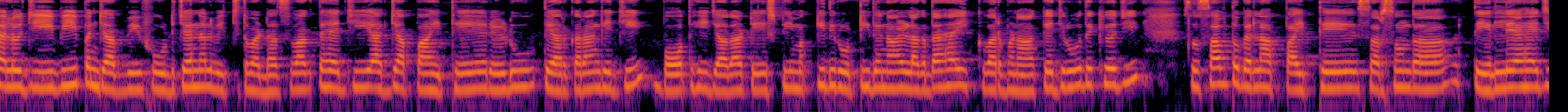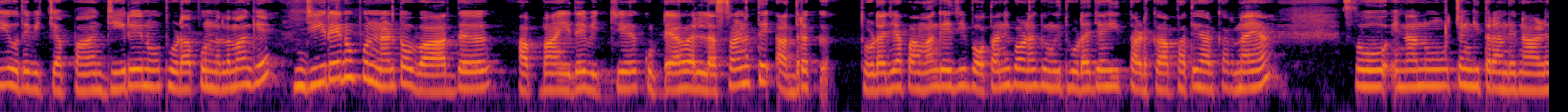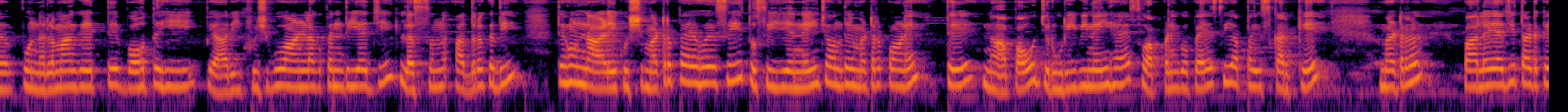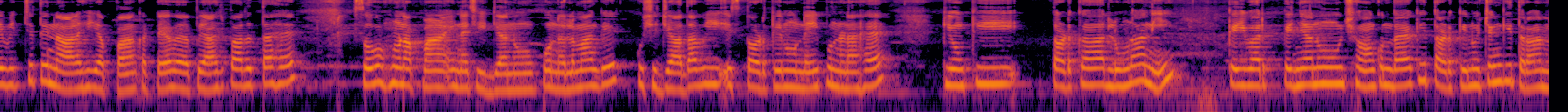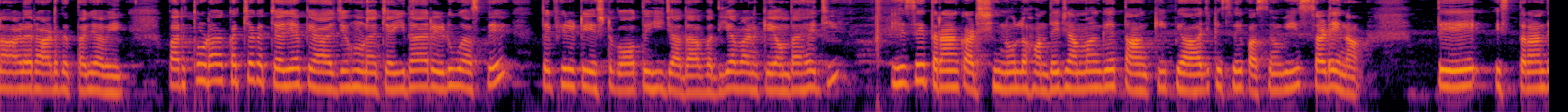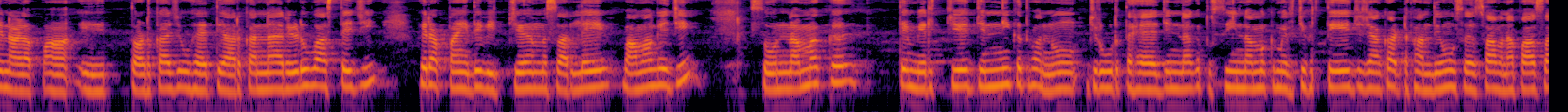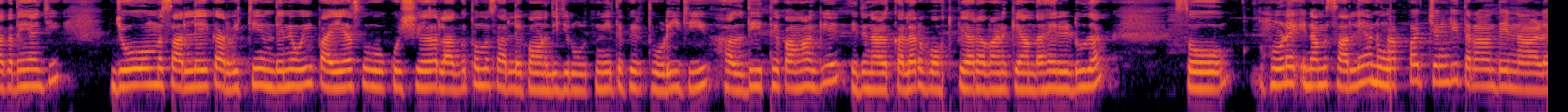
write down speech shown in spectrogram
Hello ਜੀ, ਵੀ Punjabi food channel ਵਿੱਚ ਤੁਹਾਡਾ ਸਵਾਗਤ ਹੈ ਜੀ। ਅੱਜ ਆਪਾਂ ਇੱਥੇ ਰੇੜੂ ਤਿਆਰ ਕਰਾਂਗੇ ਜੀ। ਬਹੁਤ ਹੀ ਜ਼ਿਆਦਾ ਟੇਸਟੀ ਮੱਕੀ ਦੀ ਰੋਟੀ ਦੇ ਨਾਲ ਲੱਗਦਾ ਹੈ। ਇੱਕ ਵਾਰ ਬਣਾ ਕੇ ਜ਼ਰੂਰ ਦੇਖਿਓ ਜੀ। ਸੋ ਸਭ ਤੋਂ ਪਹਿਲਾਂ ਆਪਾਂ ਇੱਥੇ ਸਰਸੋਂ ਦਾ ਤੇਲ ਲਿਆ ਹੈ ਜੀ। ਉਹਦੇ ਵਿੱਚ ਆਪਾਂ ਜੀਰੇ ਨੂੰ ਥੋੜਾ ਭੁੰਨ ਲਵਾਂਗੇ। ਜੀਰੇ ਨੂੰ ਭੁੰਨਣ ਤੋਂ ਬਾਅਦ ਆਪਾਂ ਇਹਦੇ ਵਿੱਚ ਕੁੱਟਿਆ ਹੋਇਆ ਲਸਣ ਤੇ ਅਦਰਕ ਥੋੜਾ ਜਿਹਾ ਪਾਵਾਂਗੇ ਜੀ। ਬਹੁਤਾ ਨਹੀਂ ਪਾਉਣਾ ਕਿਉਂਕਿ ਥੋੜਾ ਜਿਹਾ ਹੀ ਤੜਕਾ ਆਪਾਂ ਤਿਆਰ ਕਰਨਾ ਆ। ਸੋ ਇਹਨਾਂ ਨੂੰ ਚੰਗੀ ਤਰ੍ਹਾਂ ਦੇ ਨਾਲ ਭੁੰਨ ਲਵਾਂਗੇ ਤੇ ਬਹੁਤ ਹੀ ਪਿਆਰੀ ਖੁਸ਼ਬੂ ਆਉਣ ਲੱਗ ਪੈਂਦੀ ਹੈ ਜੀ, ਲਸਣ, ਅਦਰਕ ਦੀ। ਤੇ ਹੁਣ ਨਾਲੇ ਕੁਝ ਮਟਰ ਪਏ ਹੋਏ ਸੀ, ਤੁਸੀਂ ਜੇ ਨਹੀਂ ਚਾਹੁੰਦੇ ਮਟਰ ਪਾਉਣੇ ਤੇ ਨਾ ਪਾਓ, ਜ਼ਰੂਰੀ ਵੀ ਨਹੀਂ ਹੈ। ਸੋ ਆਪਣੇ ਕੋ ਪਏ ਸੀ, ਆਪਾਂ ਇਸ ਕਰਕੇ ਮਟਰ ਪਾ ਲਏ ਆ ਜੀ ਤੜਕੇ ਵਿੱਚ ਤੇ ਨਾਲ ਹੀ ਆਪਾਂ ਕੱਟਿਆ ਹੋਇਆ ਪਿਆਜ਼ ਪਾ ਦਿੱਤਾ ਹੈ। ਸੋ ਹੁਣ ਆਪਾਂ ਇਹਨਾਂ ਚੀਜ਼ਾਂ ਨੂੰ ਭੁੰਨ ਲਵਾਂਗੇ। ਕੁਝ ਜ਼ਿਆਦਾ ਵੀ ਇਸ ਤੜਕੇ ਨੂੰ ਨਹੀਂ ਭੁੰਨਣਾ ਹੈ, ਕਿਉਂਕਿ ਤੜਕਾ ਲੂਣਾ ਨਹੀਂ ਕਈ ਵਾਰ ਕਈਆਂ ਨੂੰ ਸ਼ੌਂਕ ਹੁੰਦਾ ਹੈ ਕਿ ਤੜਕੇ ਨੂੰ ਚੰਗੀ ਤਰ੍ਹਾਂ ਨਾਲ ਰਾੜ ਦਿੱਤਾ ਜਾਵੇ, ਪਰ ਥੋੜਾ ਕੱਚਾ ਕੱਚਾ ਜਿਹਾ ਪਿਆਜ਼ ਹੋਣਾ ਚਾਹੀਦਾ ਰੇੜੂ ਵਾਸਤੇ ਤੇ ਫਿਰ ਟੇਸਟ ਬਹੁਤ ਹੀ ਜ਼ਿਆਦਾ ਵਧੀਆ ਬਣ ਕੇ ਆਉਂਦਾ ਹੈ ਜੀ। ਇਸੇ ਤਰ੍ਹਾਂ ਕੜਛੀ ਨੂੰ ਲਹਾਉਂਦੇ ਜਾਵਾਂਗੇ ਤਾਂ ਕਿ ਪਿਆਜ਼ ਕਿਸੇ ਪਾਸਿਓਂ ਵੀ ਸੜੇ ਨਾ। ਤੇ ਇਸ ਤਰ੍ਹਾਂ ਦੇ ਨਾਲ ਆਪਾਂ ਇਹ ਤੜਕਾ ਜੋ ਹੈ ਤਿਆਰ ਕਰਨਾ ਰੇੜੂ ਵਾਸਤੇ ਜੀ। ਫਿਰ ਆਪਾਂ ਇਹਦੇ ਵਿੱਚ ਮਸਾਲੇ ਪਾਵਾਂਗੇ ਜੀ। ਸੋ ਨਮਕ ਅਤੇ ਮਿਰਚ ਜਿੰਨੀ ਕੁ ਤੁਹਾਨੂੰ ਜ਼ਰੂਰਤ ਹੈ, ਜਿੰਨਾ ਕੁ ਤੁਸੀਂ ਨਮਕ, ਮਿਰਚ ਤੇਜ਼ ਜਾਂ ਘੱਟ ਖਾਂਦੇ ਹੋ, ਉਸ ਹਿਸਾਬ ਨਾਲ ਪਾ ਸਕਦੇ ਹਾਂ ਜੀ। ਜੋ ਮਸਾਲੇ ਘਰ ਵਿੱਚ ਹੀ ਹੁੰਦੇ ਨੇ, ਉਹੀ ਪਾਏ ਆ, ਸੋ ਕੁਛ ਅਲੱਗ ਤੋਂ ਮਸਾਲੇ ਪਾਉਣ ਦੀ ਜ਼ਰੂਰਤ ਨਹੀਂ ਅਤੇ ਫਿਰ ਥੋੜ੍ਹੀ ਜਿਹੀ ਹਲਦੀ ਇੱਥੇ ਪਾਵਾਂਗੇ। ਇਹਦੇ ਨਾਲ ਕਲਰ ਬਹੁਤ ਪਿਆਰਾ ਬਣ ਕੇ ਆਉਂਦਾ ਹੈ ਰੇਡੂ ਦਾ। ਸੋ ਹੁਣ ਇਹਨਾਂ ਮਸਾਲਿਆਂ ਨੂੰ ਆਪਾਂ ਚੰਗੀ ਤਰ੍ਹਾਂ ਦੇ ਨਾਲ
